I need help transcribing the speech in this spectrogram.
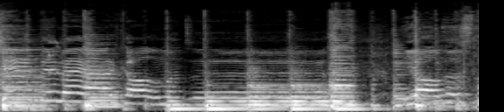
kendime yer kalmadı. Yalnızlığı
